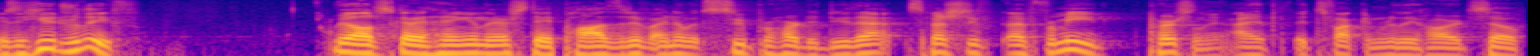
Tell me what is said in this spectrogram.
is a huge relief. We all just got to hang in there, stay positive. I know it's super hard to do that, especially uh, for me personally. I it's fucking really hard. So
